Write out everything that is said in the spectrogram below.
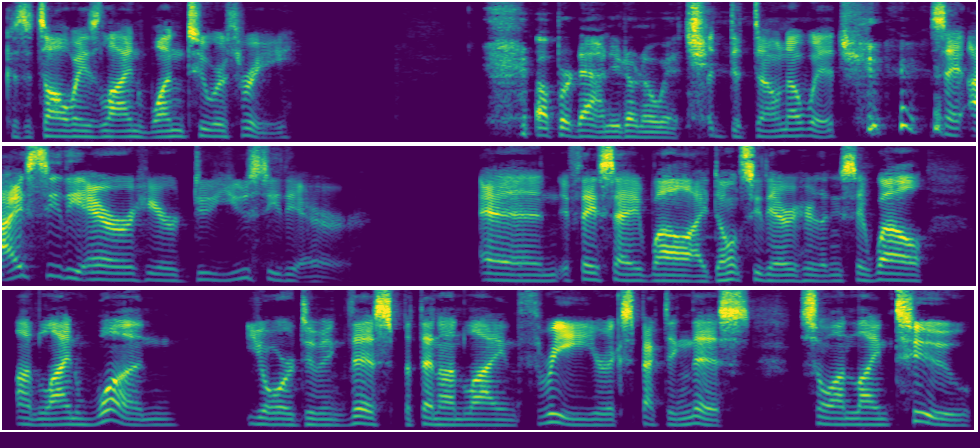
Because it's always line one, two, or three. Up or down, you don't know which. Don't know which. say, I see the error here. Do you see the error? And if they say, well, I don't see the error here, then you say, well, on line one, you're doing this, but then on line three, you're expecting this. So on line two,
